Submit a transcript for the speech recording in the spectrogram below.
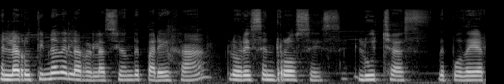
En la rutina de la relación de pareja florecen roces, luchas de poder,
